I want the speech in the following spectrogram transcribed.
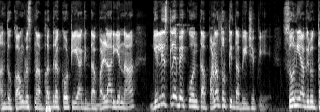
ಅಂದು ಕಾಂಗ್ರೆಸ್ನ ಭದ್ರಕೋಟೆಯಾಗಿದ್ದ ಬಳ್ಳಾರಿಯನ್ನ ಗೆಲ್ಲಿಸಲೇಬೇಕು ಅಂತ ಪಣ ತೊಟ್ಟಿದ್ದ ಬಿಜೆಪಿ. ಸೋನಿಯಾ ವಿರುದ್ಧ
